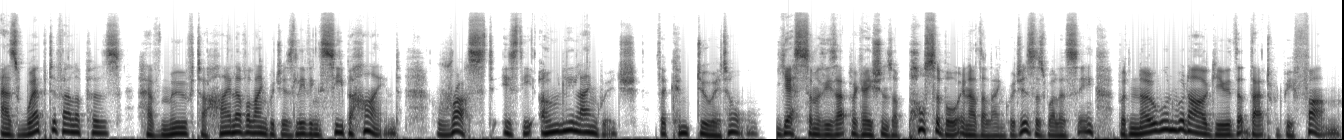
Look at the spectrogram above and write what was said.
As web developers have moved to high level languages, leaving C behind, Rust is the only language that can do it all. Yes, some of these applications are possible in other languages as well as C, but no one would argue that that would be fun.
